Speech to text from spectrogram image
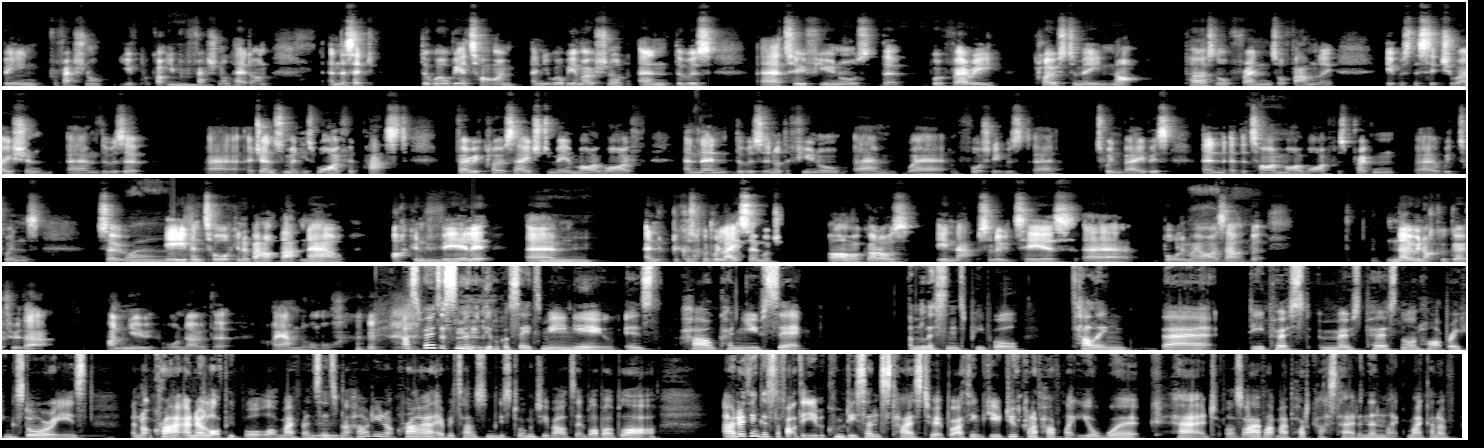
being professional. You've got your Mm. professional head on. And they said there will be a time, and you will be emotional. And there was uh, two funerals that were very close to me, not personal friends or family. It was the situation. Um, there was a uh, a gentleman, his wife had passed, very close age to me and my wife. And then there was another funeral um, where, unfortunately, it was uh, twin babies. And at the time, my wife was pregnant uh, with twins. So Wow. even talking about that now, I can Mm. feel it. Um, Mm. And because I could relate so much, oh my God, I was in absolute tears, uh, bawling my eyes out. But knowing I could go through that, I knew or know that I am normal. I suppose it's something that people could say to me and you is how can you sit and listen to people telling their deepest and most personal and heartbreaking stories and not cry? I know a lot of people, a lot of my friends say to mm. me, like, how do you not cry every time somebody's talking to you about it and blah, blah, blah. I don't think it's the fact that you become desensitized to it, but I think you do kind of have like your work head. So I have mm. like my podcast head and then like my kind of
